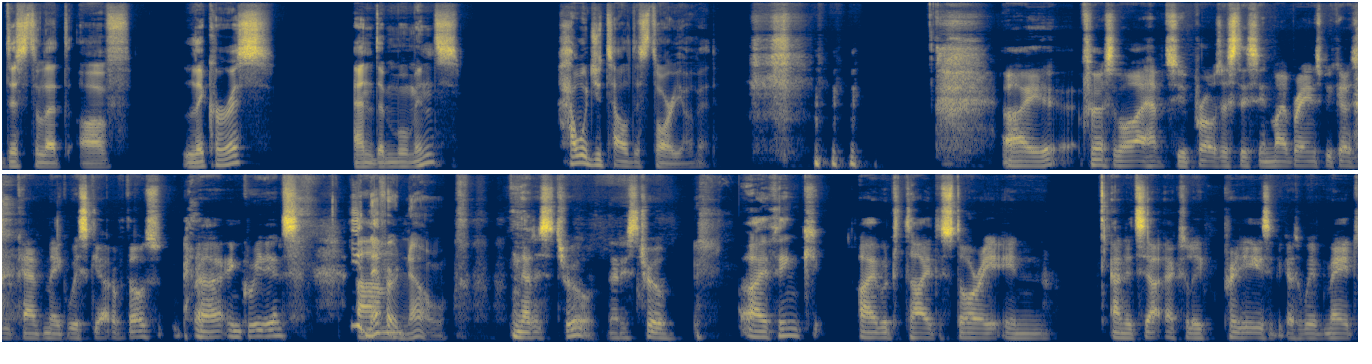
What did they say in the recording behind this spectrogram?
distillate of licorice and the Moomins, how would you tell the story of it? I first of all I have to process this in my brains because you can't make whiskey out of those uh, ingredients. You um, never know. That is true. That is true. I think I would tie the story in, and it's actually pretty easy because we've made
